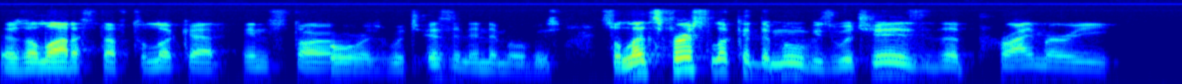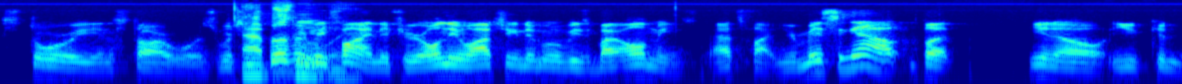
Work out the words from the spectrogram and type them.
there's a lot of stuff to look at in Star Wars which isn't in the movies. So let's first look at the movies, which is the primary story in Star Wars, which is perfectly fine. If you're only watching the movies, by all means, that's fine. You're missing out, but you know you can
